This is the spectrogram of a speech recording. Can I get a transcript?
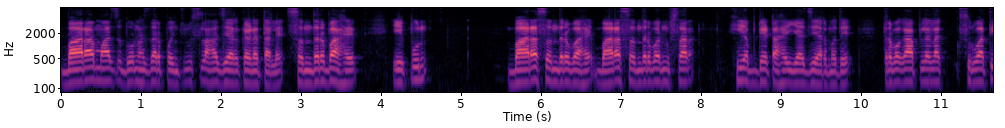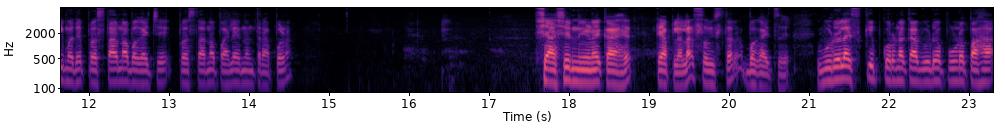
बारा मार्च दोन हजार पंचवीसला हा जाहीर करण्यात आले संदर्भ आहेत एकूण बारा संदर्भ आहे. बारा संदर्भानुसार ही अपडेट आहे या जी आरमध्ये तर बघा आपल्याला सुरुवातीमध्ये प्रस्तावना बघायचे. प्रस्तावना पाहिल्यानंतर आपण शासन निर्णय काय आहेत ते आपल्याला सविस्तर बघायचं आहे व्हिडिओला स्किप करू नका व्हिडिओ पूर्ण पहा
